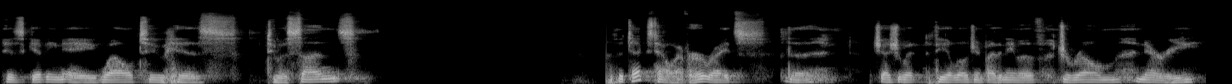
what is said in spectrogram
his giving a well to his to his sons. The text, however, writes the Jesuit theologian by the name of Jerome Neyrey.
